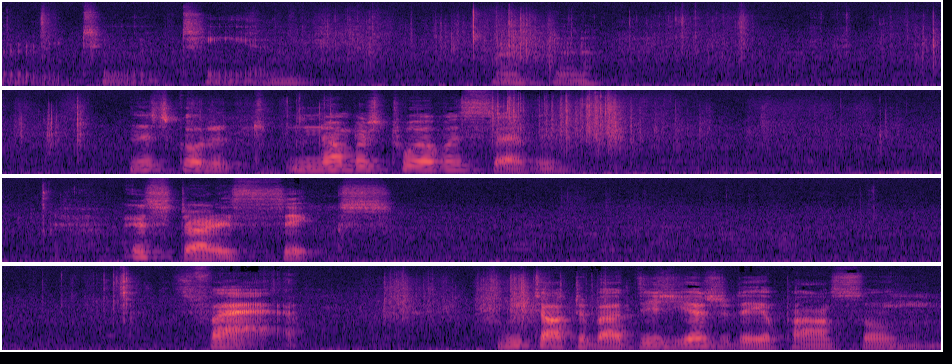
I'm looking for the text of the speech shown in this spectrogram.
32 and 10. Uh-huh. Let's go to Numbers 12 and 7. Let's start at 6. It's 5. We talked about this yesterday, Apostle. Mm.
